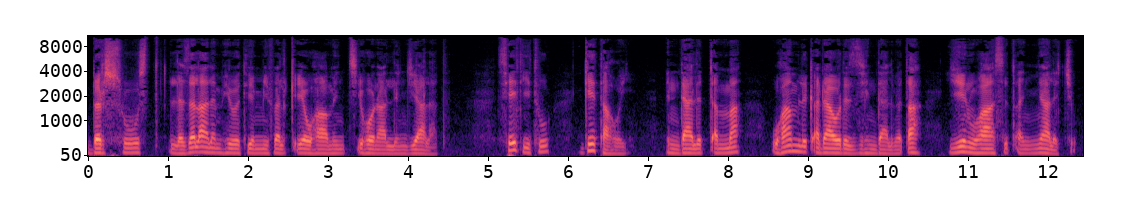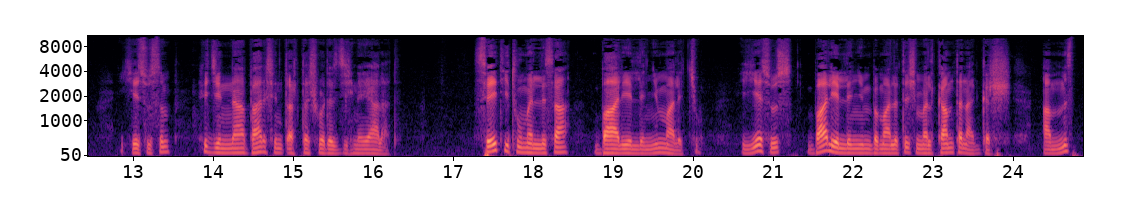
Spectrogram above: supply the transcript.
በእርሱ ውስጥ ለዘላለም ሕይወት የሚፈልቅ የውኃ ምንጭ ይሆናል እንጂ አላት። ሴቲቱ ጌታ ሆይ እንዳልጠማ ውኃም ልቀዳ ወደዚህ እንዳልመጣ ይህን ውኃ ስጠኝ አለችው። ኢየሱስም ሂጂና ባልሽን ጠርተሽ ወደዚህ ነይ አላት። ሴቲቱ መልሳ ባል የለኝም አለችው። ኢየሱስ ባል የለኝም በማለትሽ መልካም ተናገርሽ አምስት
